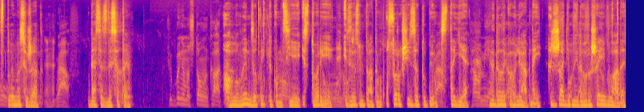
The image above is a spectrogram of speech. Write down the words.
Вплив на сюжет 10 з 10. Головним затупником цієї історії із результатом у 46 затупів стає недалекоглядний, жадібний до грошей і влади,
